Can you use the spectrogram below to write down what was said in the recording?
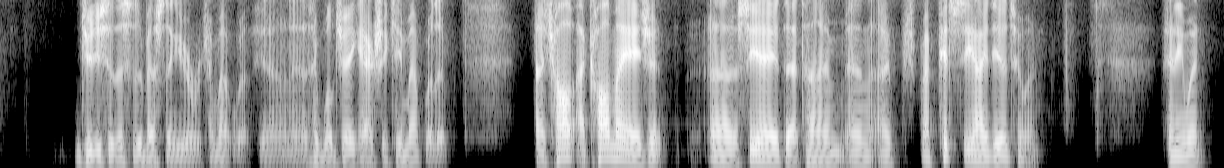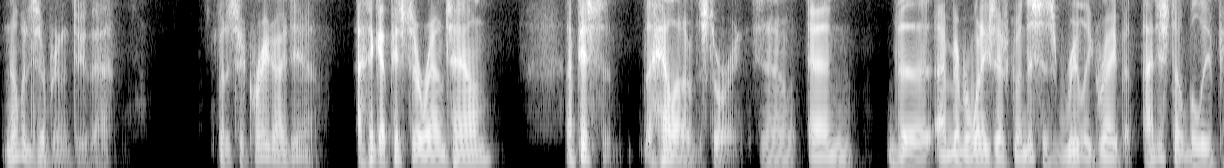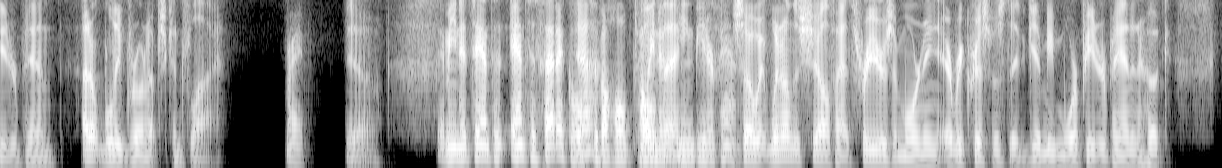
Judy said, "This is the best thing you ever come up with." You know, and I said, "Well, Jake actually came up with it." I called. I called my agent, uh, CA at that time, and I I pitched the idea to him, and he went, "Nobody's ever going to do that, but it's a great idea." I think I pitched it around town. I pitched the hell out of the story, you know, and the I remember one executive going, "This is really great, but I just don't believe Peter Pan. I don't believe grown-ups can fly." Right. Yeah. I mean, it's anth- antithetical Yeah, to the whole whole point of being Peter Pan. So it went on the shelf. I had three years of mourning. Every Christmas, they'd give me more Peter Pan and Hook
